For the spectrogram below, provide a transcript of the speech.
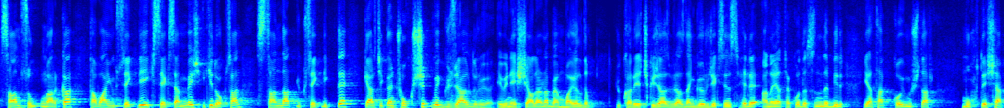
Samsung marka. Tavan yüksekliği 2.85 2.90 standart yükseklikte. Gerçekten çok şık ve güzel duruyor. Evin eşyalarına ben bayıldım. Yukarıya çıkacağız birazdan göreceksiniz. Hele ana yatak odasında bir yatak koymuşlar. Muhteşem.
